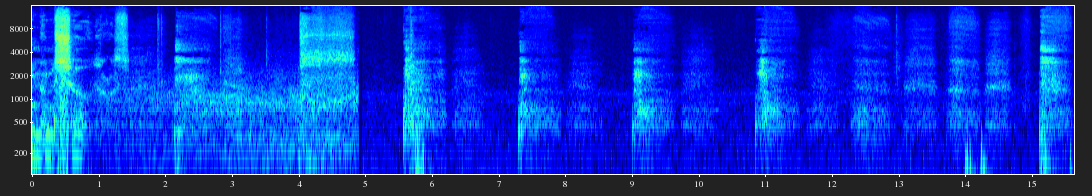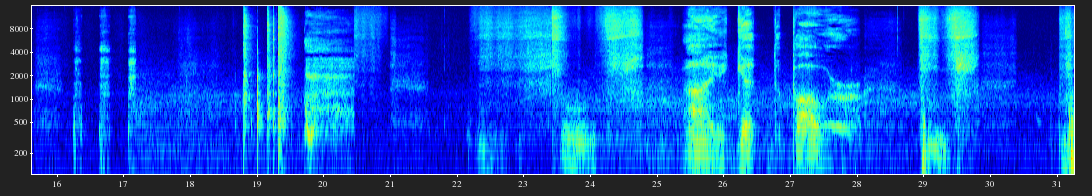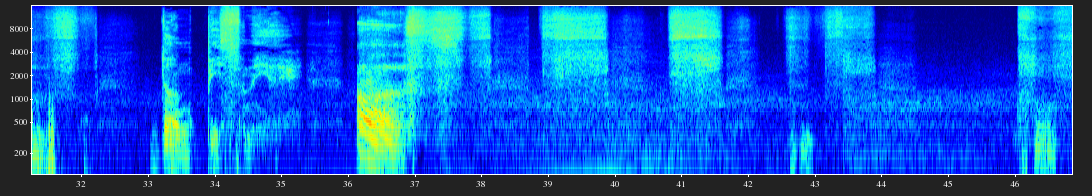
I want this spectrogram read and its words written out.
chin and shoulders. I get the power. Don't piss me. Oh. Mm.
